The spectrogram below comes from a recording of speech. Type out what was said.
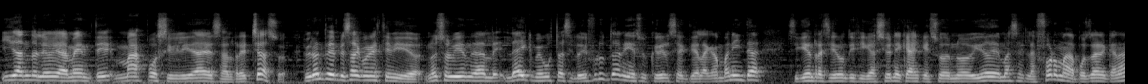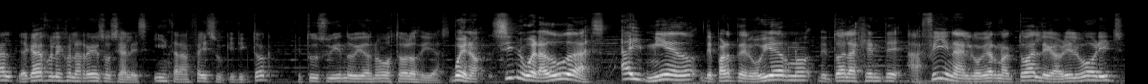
y dándole obviamente más posibilidades al rechazo. Pero antes de empezar con este video, no se olviden de darle like, me gusta si lo disfrutan y de suscribirse y activar la campanita si quieren recibir notificaciones cada vez que suba un nuevo video. Además la forma de apoyar el canal. Y acá abajo les dejo las redes sociales, Instagram, Facebook y TikTok, que estoy subiendo videos nuevos todos los días. Bueno, sin lugar a dudas, hay miedo de parte del gobierno, de toda la gente afina al gobierno actual de Gabriel Boric,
